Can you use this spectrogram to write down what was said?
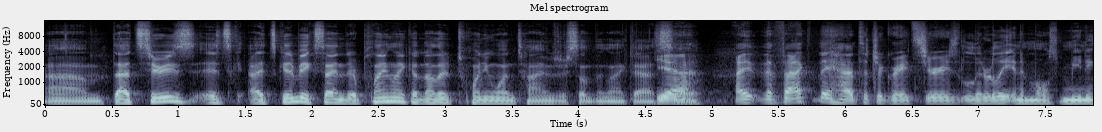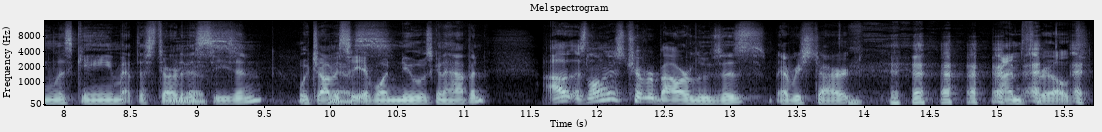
Um, that series it's it's gonna be exciting. They're playing like another 21 times or something like that. Yeah. So I, the fact that they had such a great series, literally in the most meaningless game at the start of the season, which obviously Yes. everyone knew was going to happen. I'll, as long as Trevor Bauer loses every start, I'm thrilled.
